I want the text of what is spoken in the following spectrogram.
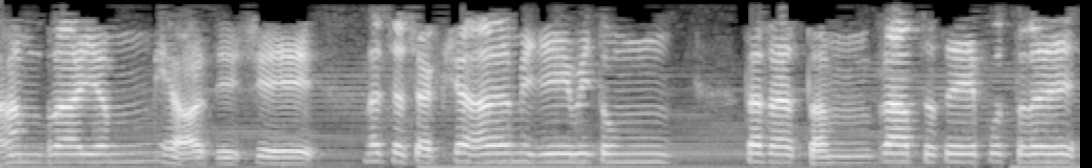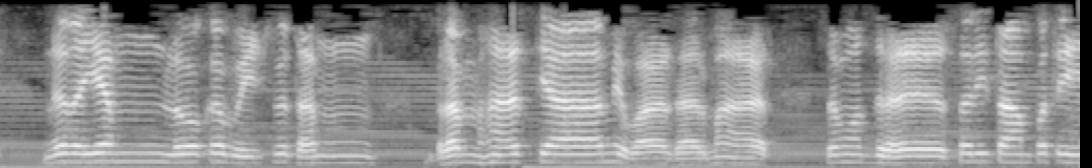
अहं प्रायम् इहाशिष्ये न च शक्ष्यामि जीवितुम् ततस्तं प्राप्स्यते पुत्रे निरयम् लोकविश्रुतम् ब्रह्मत्यामि वा धर्मात् समुद्र सरितां पतिः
